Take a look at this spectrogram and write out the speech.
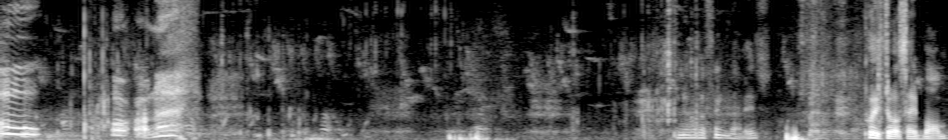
Oh, what on earth? You know what I think that is? Please don't say bomb.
